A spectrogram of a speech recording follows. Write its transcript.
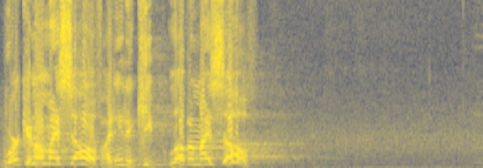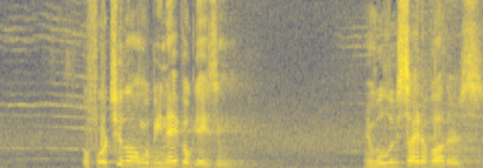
working on myself. I need to keep loving myself. Before too long, we'll be navel gazing and we'll lose sight of others.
